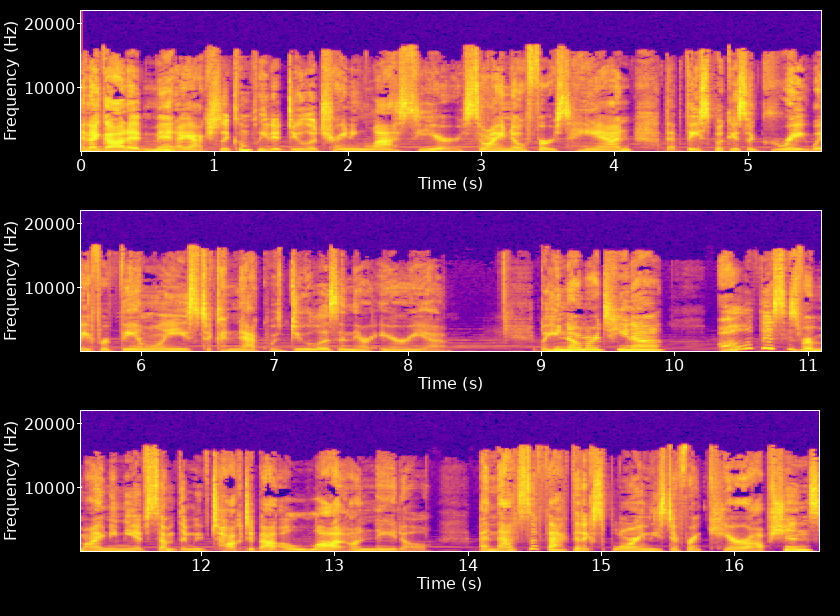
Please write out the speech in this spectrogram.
And I gotta admit, I actually completed doula training last year, so I know firsthand that Facebook is a great way for families to connect with doulas in their area. But you know, Martina, all of this is reminding me of something we've talked about a lot on Natal, and that's the fact that exploring these different care options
